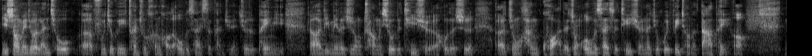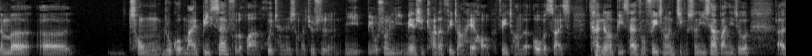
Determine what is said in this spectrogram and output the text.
你上面这个篮球呃服就可以穿出很好的 oversize 的感觉，就是配你啊里面的这种长袖的 T 恤，或者是呃这种很垮的这种 oversize 的 T 恤，那就会非常的搭配啊。那么呃。从如果买比赛服的话，会产生什么？就是你比如说里面是穿的非常黑好，非常的 oversize，但那个比赛服非常的紧身，一下把你这个呃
